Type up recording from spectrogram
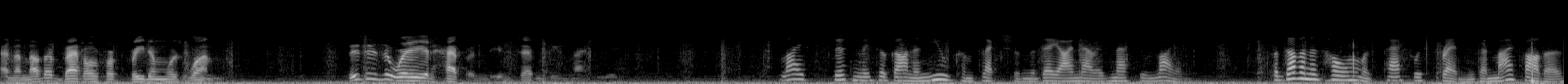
and another battle for freedom was won. This is the way it happened in 1798. Life certainly took on a new complexion the day I married Matthew Lyon. The governor's home was packed with friends, and my father,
